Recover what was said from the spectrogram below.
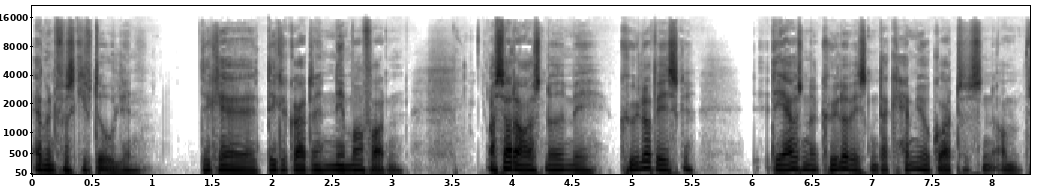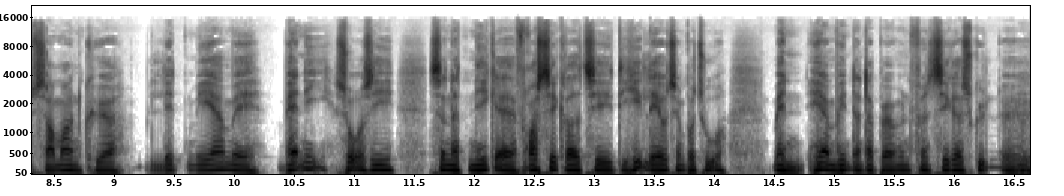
at man får skiftet olien. Det kan, det kan gøre det nemmere for den. Og så er der også noget med kølervæske. Det er jo sådan, at kølervæsken, der kan man jo godt sådan om sommeren køre lidt mere med vand i, så at sige, sådan at den ikke er frostsikret til de helt lave temperaturer. Men her om vinteren, der bør man for en sikkerheds skyld øh, Mm.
